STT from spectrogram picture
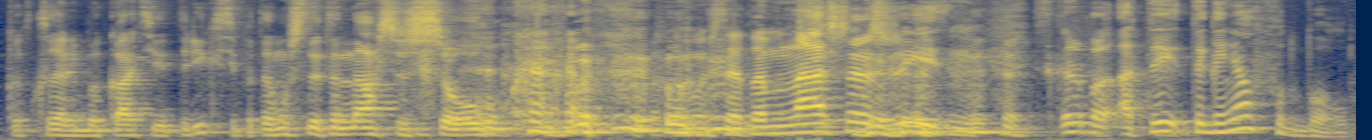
как сказали бы Катя и Трикси, потому что это наше шоу. Потому что это наша жизнь. Скажи, а ты, ты гонял футбол?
